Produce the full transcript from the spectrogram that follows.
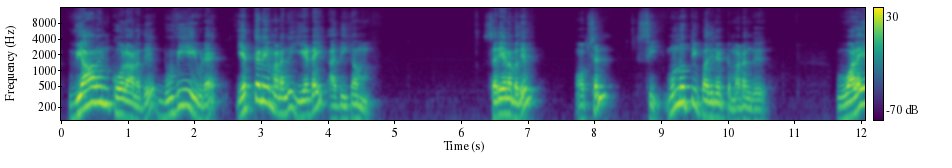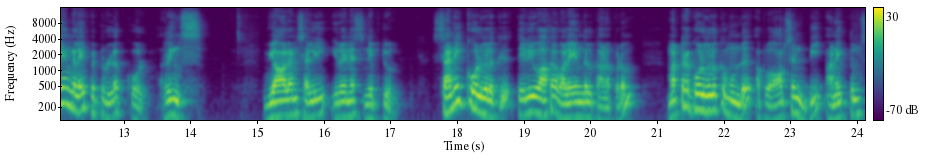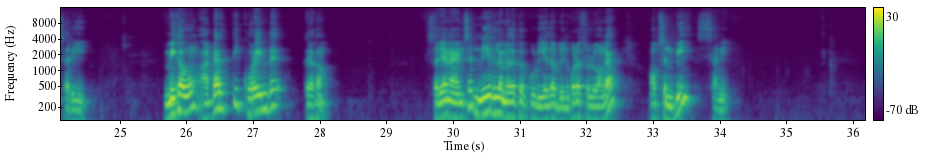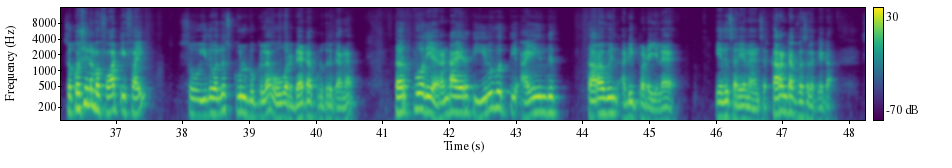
வியாழன் கோளானது புவியை விட எத்தனை மடங்கு எடை அதிகம்? சரியான பதில்? ஆப்ஷன் சி முன்னூற்றி பதினெட்டு மடங்கு. வளையங்களை பெற்றுள்ள கோள் ரிங்ஸ் வியாழன் சளி யுரேனஸ் நெப்டியூன் சனிக்கோள்களுக்கு தெளிவாக வளையங்கள் காணப்படும். மற்ற கோள்களுக்கும் உண்டு. அப்போ ஆப்ஷன் டி அனைத்தும் சரி. மிகவும் அடர்த்தி குறைந்த கிரகம். சரியான ஆன்சர் நீரில் மிதக்கக்கூடியது அப்படின்னு கூட சொல்லுவாங்க. ஆப்ஷன் பி சனி. So question number forty five so இது வந்து ஸ்கூல் புக்கில் ஒவ்வொரு டேட்டா கொடுத்துருக்காங்க. தற்போதைய ரெண்டாயிரத்தி இருபத்தி ஐந்து தரவின் அடிப்படையில் எது சரியான ஆன்சர் கரண்ட் அஃபேர்ஸில் கேட்டால்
